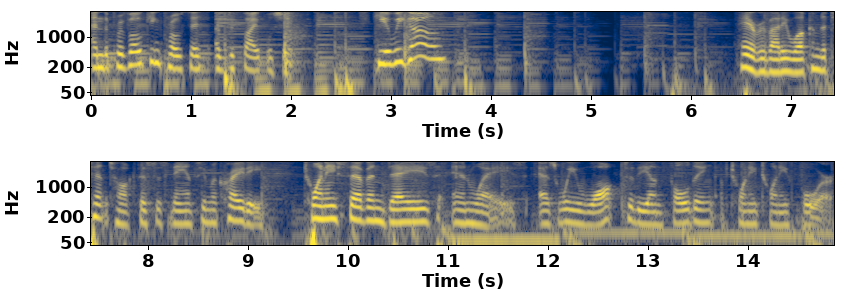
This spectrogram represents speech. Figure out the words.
and the provoking process of discipleship. Here we go. Hey, everybody, welcome to Tent Talk. This is Nancy McCready. 27 days and ways as we walk to the unfolding of 2024.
